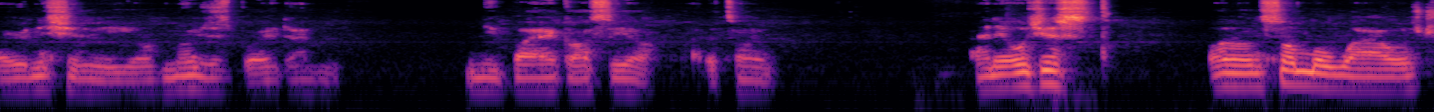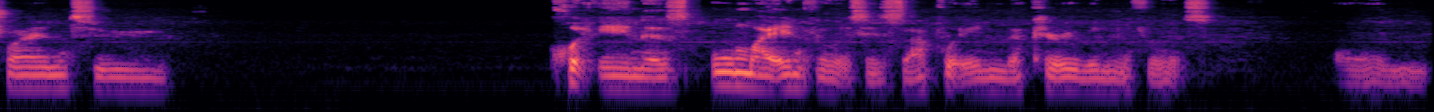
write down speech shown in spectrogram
initially of Moses Boyd and Nubya Garcia at the time. And it was just an ensemble where I was trying to put in as all my influences. I put in the Caribbean influence. Um,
